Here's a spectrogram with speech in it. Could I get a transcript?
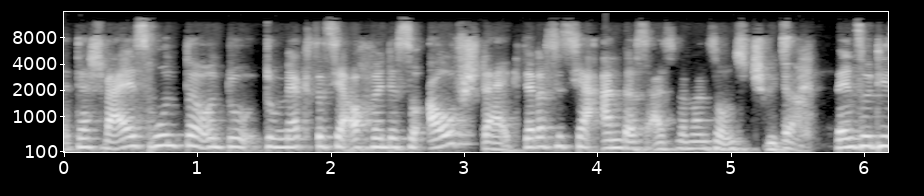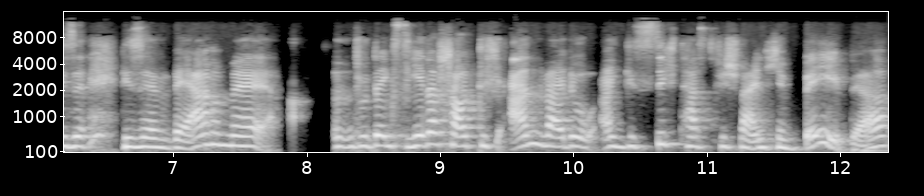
der Schweiß runter und du, du merkst das ja auch, wenn das so aufsteigt. Ja, das ist ja anders, als wenn man sonst schwitzt. Ja. Wenn so diese, diese Wärme und du denkst, jeder schaut dich an, weil du ein Gesicht hast wie Schweinchen Babe. Ja?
